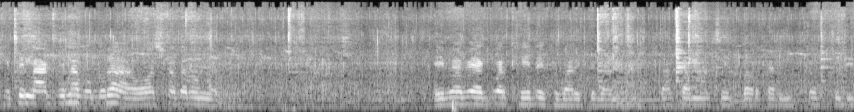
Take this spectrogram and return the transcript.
খেতে লাগবে না বন্ধুরা, অসাধারণ লাগবে। এইভাবে একবার খেয়ে দেখো বাড়িতে বানিয়ে, কাঁচা মাছের তরকারি চচ্চড়ি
